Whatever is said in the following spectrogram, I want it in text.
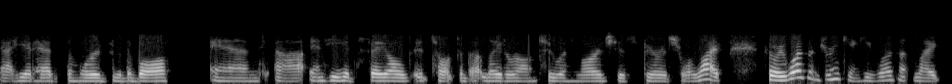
uh, he had had some words with the boss and uh, and he had failed. It talked about later on to enlarge his spiritual life. So he wasn't drinking. He wasn't like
